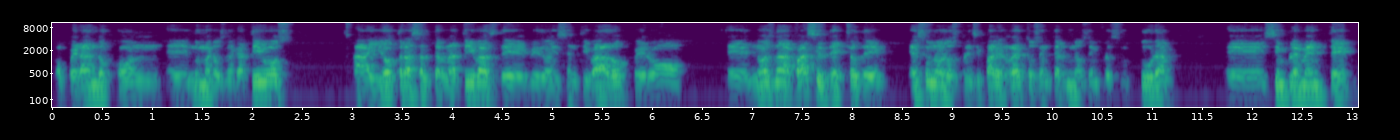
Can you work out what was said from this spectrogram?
operando con eh, números negativos. Hay otras alternativas de video incentivado, pero no es nada fácil. De hecho, de, es uno de los principales retos en términos de infraestructura. simplemente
